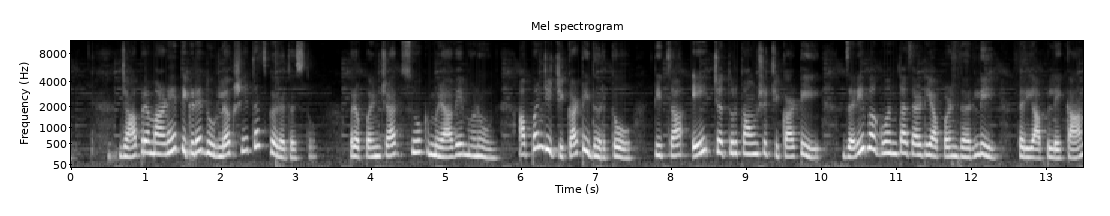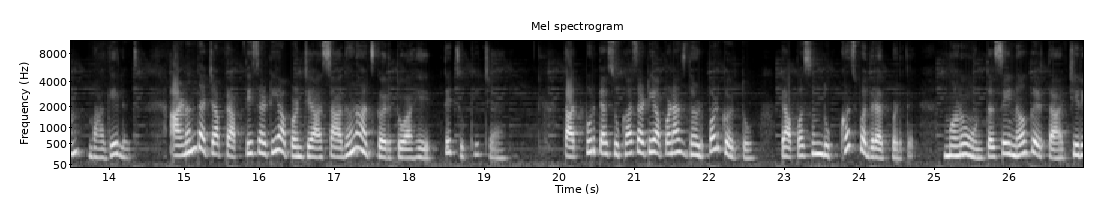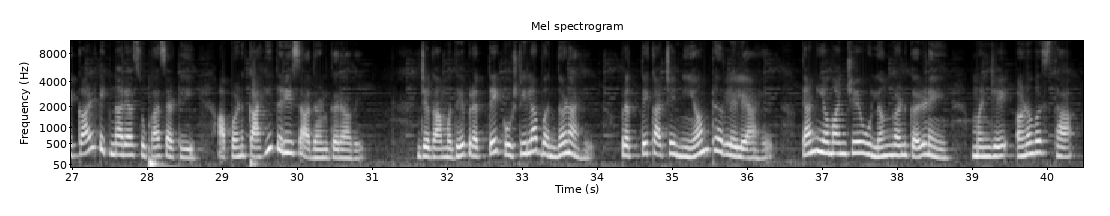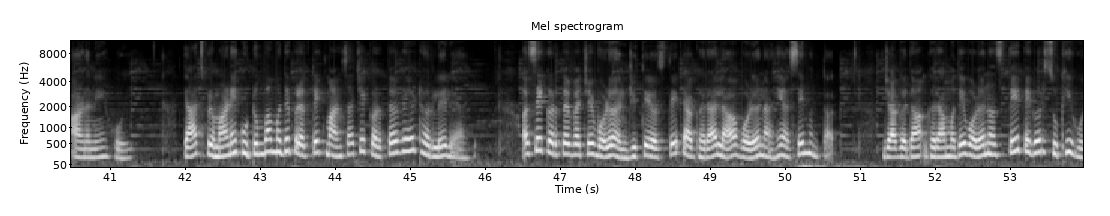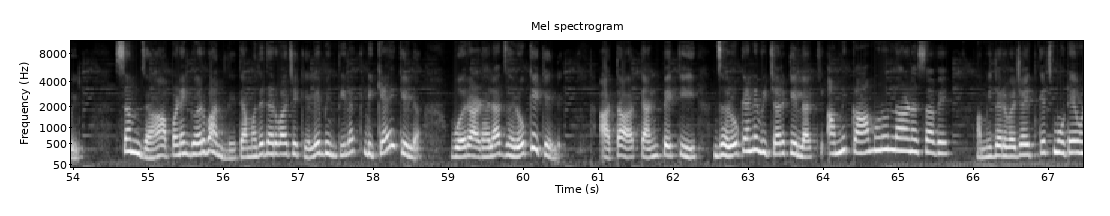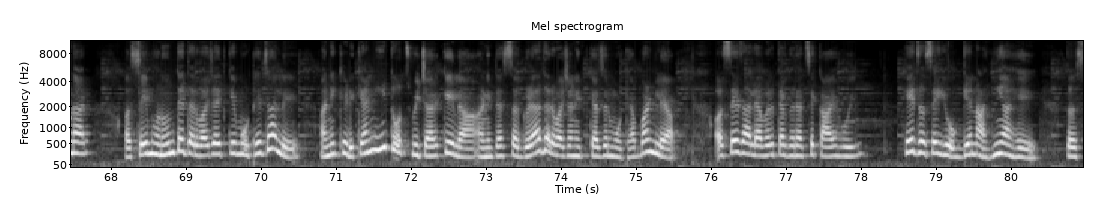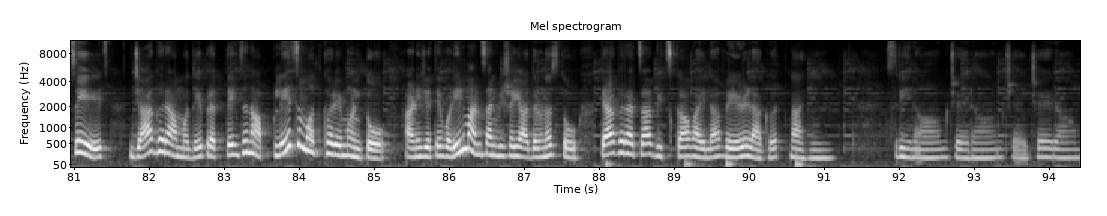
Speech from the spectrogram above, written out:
ज्याप्रमाणे तिकडे दुर्लक्षितच करत असतो. प्रपंचात सुख मिळावे म्हणून आपण जी चिकाटी धरतो तिचा एक चतुर्थांश चिकाटी जरी भगवंतासाठी आपण धरली तरी आपले काम भागेलच. आनंदाच्या प्राप्तीसाठी आपण जे आज साधन आज करतो आहे ते चुकीचे आहे. तात्पुरत्या सुखासाठी आपण आज धडपड करतो त्यापासून दुःखच पदरात पडते. म्हणून तसे न करता चिरकाल टिकणाऱ्या सुखासाठी आपण काहीतरी साधन करावे. जगामध्ये प्रत्येक गोष्टीला बंधन आहे प्रत्येकाचे नियम ठरलेले आहेत. त्या नियमांचे उल्लंघन करणे म्हणजे अणवस्था आणणे होय. त्याचप्रमाणे कुटुंबामध्ये प्रत्येक माणसाचे कर्तव्य हे ठरलेले आहे. असे कर्तव्याचे वळण जिथे असते त्या घराला वळण आहे असे म्हणतात. ज्या गदा घरामध्ये वळण असते ते घर सुखी होईल. समजा आपण एक घर बांधले त्यामध्ये दरवाजे केले भिंतीला खिडक्याही केल्या वर आढायला झरोके केले. आता त्यांपैकी झरोक्याने विचार केला की आम्ही का म्हणून लहान असावे? आम्ही दरवाजा इतकेच मोठे होणार. असे म्हणून ते दरवाजा इतके मोठे झाले आणि खिडक्यांनीही तोच विचार केला आणि त्या सगळ्या दरवाजाने इतक्या जर मोठ्या बनल्या असे झाल्यावर त्या घराचे काय होईल? हे जसे योग्य नाही आहे तसेच ज्या घरामध्ये प्रत्येकजण आपलेच मत खरे म्हणतो आणि जेथे वडील माणसांविषयी आदर नसतो त्या घराचा विचका व्हायला वेळ लागत नाही. श्रीराम जय राम जय जय राम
